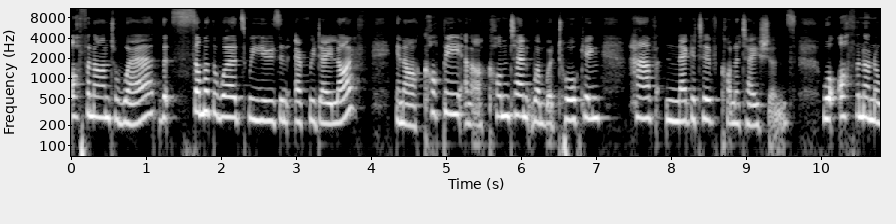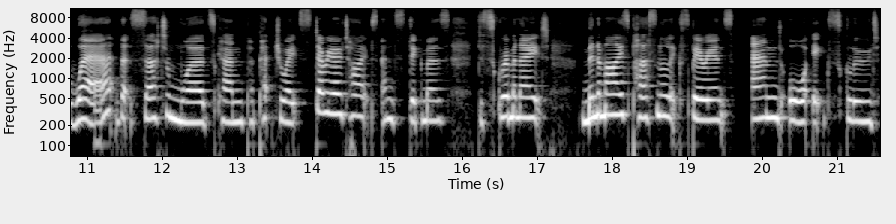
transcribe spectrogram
often aren't aware that some of the words we use in everyday life, in our copy and our content when we're talking, have negative connotations. We're often unaware that certain words can perpetuate stereotypes and stigmas, discriminate, minimize personal experience, and or exclude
